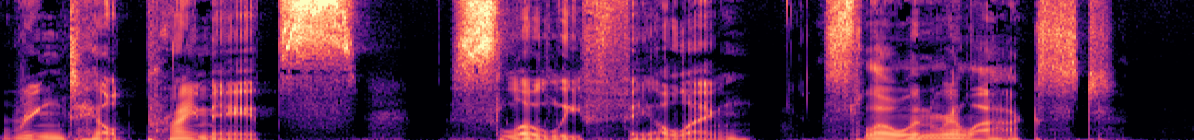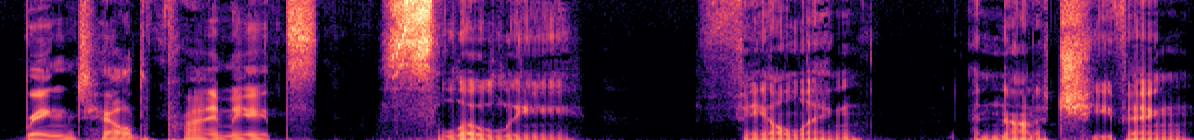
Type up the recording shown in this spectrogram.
ring tailed primates slowly failing, Slow and relaxed. Ring-tailed primates. slowly failing, and not achieving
